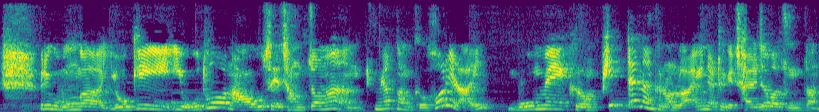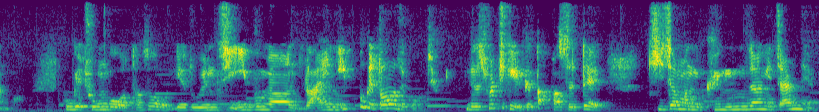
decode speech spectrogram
그리고 뭔가 여기 이 오드원 아웃의 장점은 좀 약간 그 허리 라인? 몸에 그런 fit되는 그런 라인을 되게 잘 잡아준다는 거. 그게 좋은 것 같아서 얘도 왠지 입으면 라인이 이쁘게 떨어질 것 같아요. 근데 솔직히 이렇게 딱 봤을 때 기장은 굉장히 짧네요.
